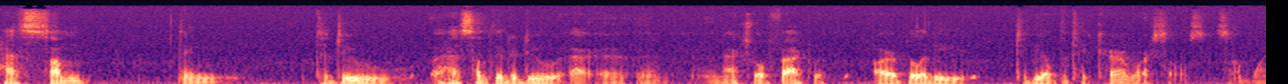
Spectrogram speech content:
has something to do uh, has something to do, uh, uh, in actual fact, with our ability to be able to take care of ourselves in some way.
